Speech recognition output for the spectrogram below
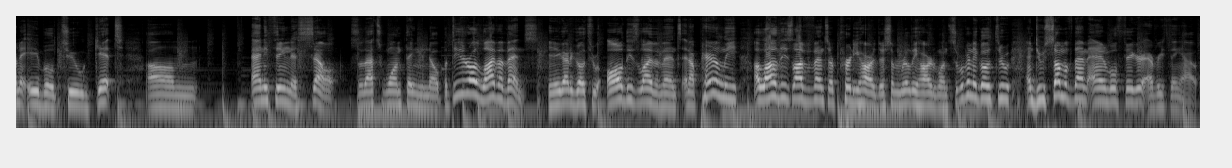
unable to get um anything to sell. So that's one thing to note. But these are all live events. And you got to go through all these live events. And apparently, a lot of these live events are pretty hard. There's some really hard ones. So we're going to go through and do some of them and we'll figure everything out.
